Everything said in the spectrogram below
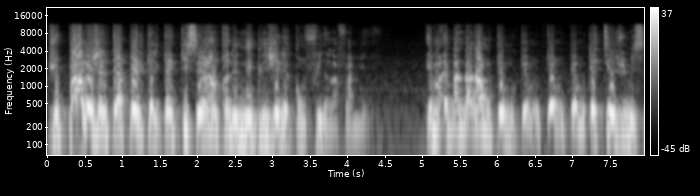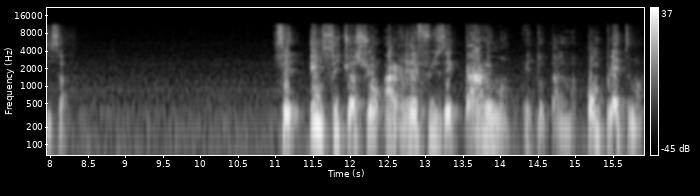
Je parle et j'interpelle quelqu'un qui serait en train de négliger les conflits dans la famille c'est une situation à refuser carrément et totalement complètement.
